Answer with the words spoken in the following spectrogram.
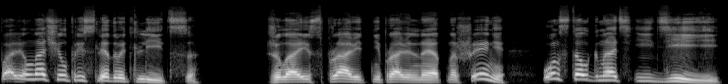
Павел начал преследовать лица. Желая исправить неправильные отношения, он стал гнать идеи,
